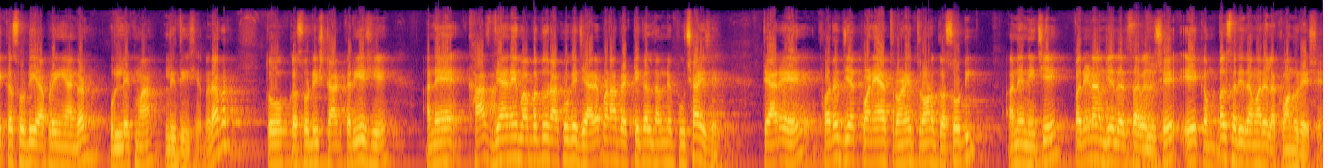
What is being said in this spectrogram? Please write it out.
એ કસોટી આપણે અહીંયા આગળ ઉલ્લેખમાં લીધી છે, બરાબર? તો કસોટી સ્ટાર્ટ કરીએ છીએ. અને ખાસ ધ્યાન એ બાબતનું રાખવું કે જ્યારે પણ આ પ્રેક્ટિકલ તમને પૂછાય છે, ત્યારે ફરજિયાતપણે આ ત્રણે ત્રણ કસોટી અને નીચે પરિણામ જે દર્શાવેલું છે, એ કમ્પલસરી તમારે લખવાનું રહેશે.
